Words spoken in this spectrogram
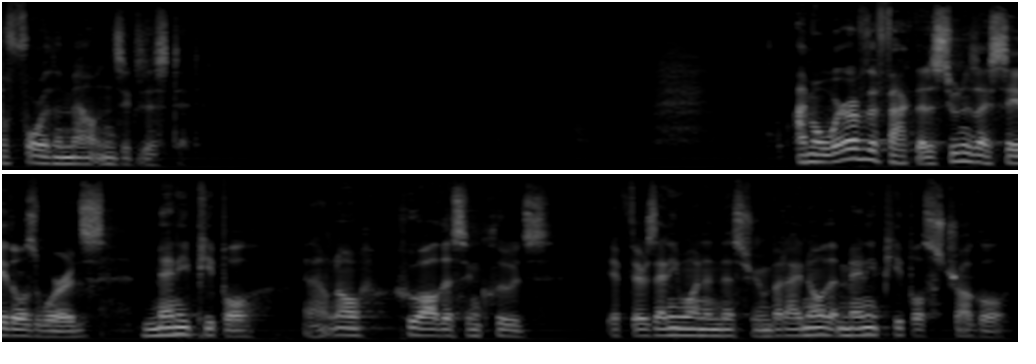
before the mountains existed. I'm aware of the fact that as soon as I say those words, many people, and I don't know who all this includes, if there's anyone in this room, but I know that many people struggle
